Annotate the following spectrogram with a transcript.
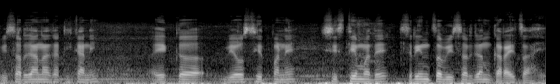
विसर्जनाच्या ठिकाणी एक व्यवस्थितपणे शिस्तीमध्ये श्रींचं विसर्जन करायचं आहे.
